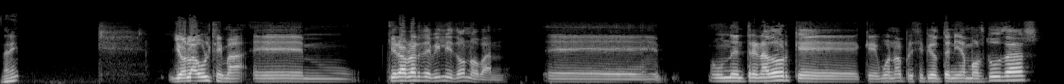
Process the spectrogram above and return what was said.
Dani. Yo la última. Em, quiero hablar de Billy Donovan. Eh, un entrenador que, que, bueno, al principio teníamos dudas.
